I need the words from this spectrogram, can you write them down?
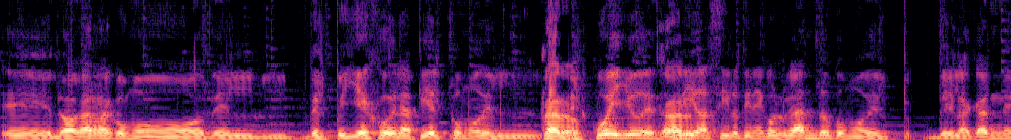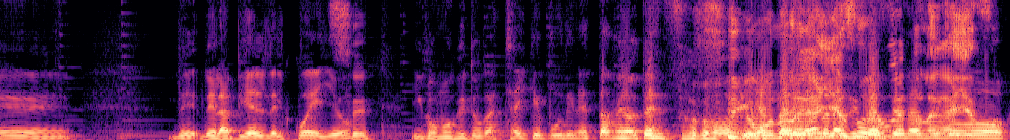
eh, lo agarra como del, del pellejo de la piel, como del, Claro, del cuello, desde claro. arriba, así lo tiene colgando como del, de la carne de, de la piel del cuello. Sí. Y como que tú cachai que Putin está medio tenso, como Sí, que como ya no está la eso, situación no así como,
